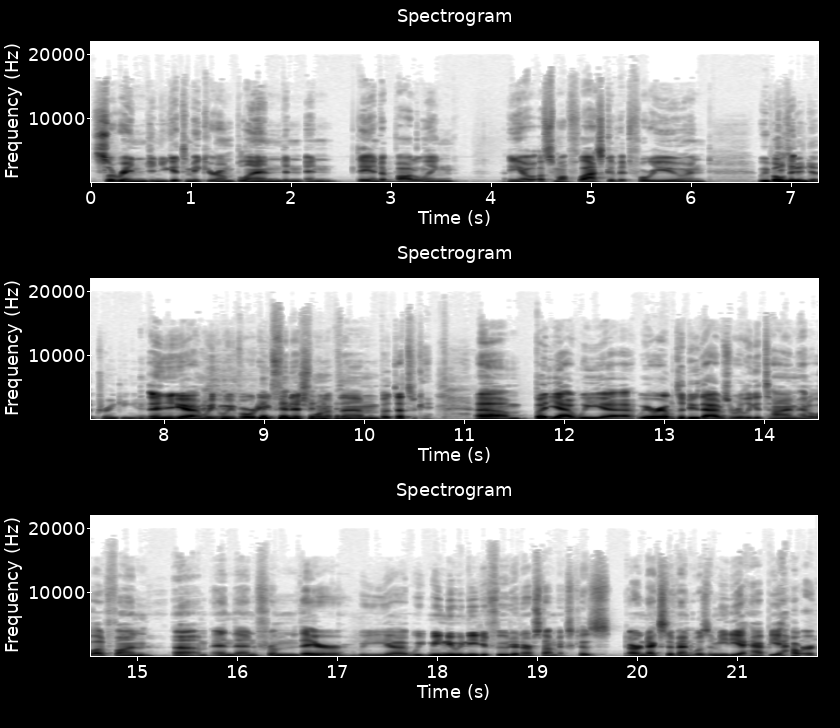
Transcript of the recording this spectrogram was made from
syringe and you get to make your own blend, and, and they end up bottling, you know, a small flask of it for you, and we both And you end up drinking it. and yeah, we, we've already finished one of them, but that's okay. Um, but yeah, we uh, we were able to do that. It was a really good time. Had a lot of fun. Um, and then from there, we, uh, we we knew we needed food in our stomachs because our next event was a media happy hour.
